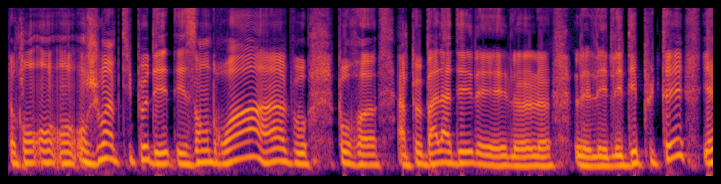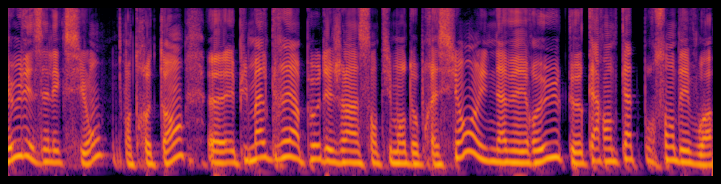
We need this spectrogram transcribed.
Donc, on, on- on joue un petit peu des, des endroits hein, pour, pour un peu balader les, le- le- les, les- les députés. Il y a eu les élections entre-temps. euh, et puis, malgré un peu déjà un sentiment d'oppression, il n'avait eu que 44% des voix.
